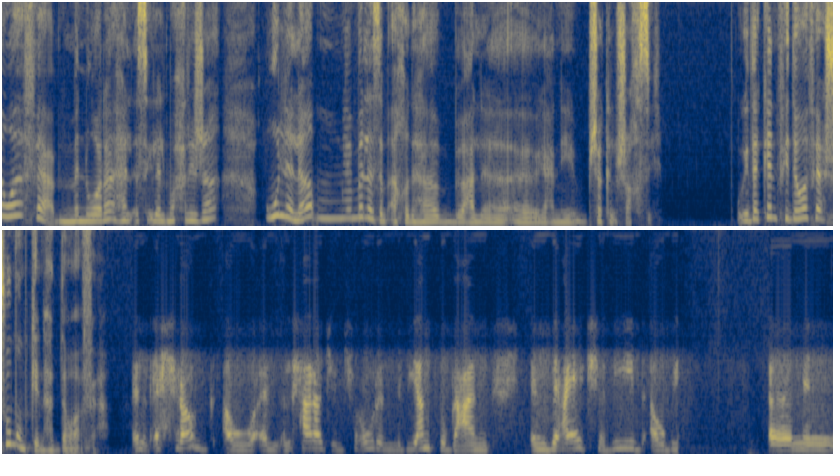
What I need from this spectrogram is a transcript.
دوافع من وراء هالأسئلة المحرجة ولا لا؟ م- ما لازم أخذها على آه، يعني بشكل شخصي. وإذا كان في دوافع شو ممكن هالدوافع؟ الإحراج أو الحرج الشعور اللي بينتج عن انزعاج شديد أو بي آه، من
